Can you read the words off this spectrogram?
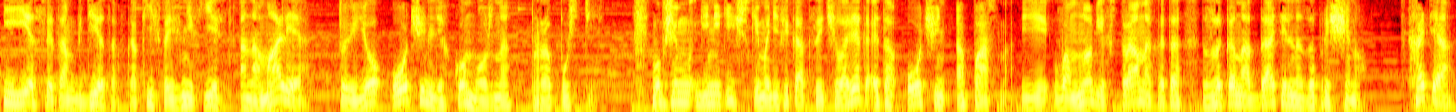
И если там где-то в каких-то из них есть аномалия, то ее очень легко можно пропустить. В общем, генетические модификации человека – это очень опасно, и во многих странах это законодательно запрещено. Хотя,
